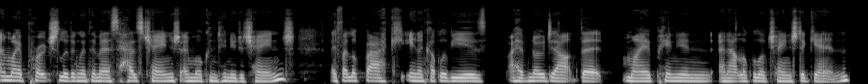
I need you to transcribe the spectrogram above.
and my approach to living with MS has changed and will continue to change. If I look back in a couple of years, I have no doubt that my opinion and outlook will have changed again.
